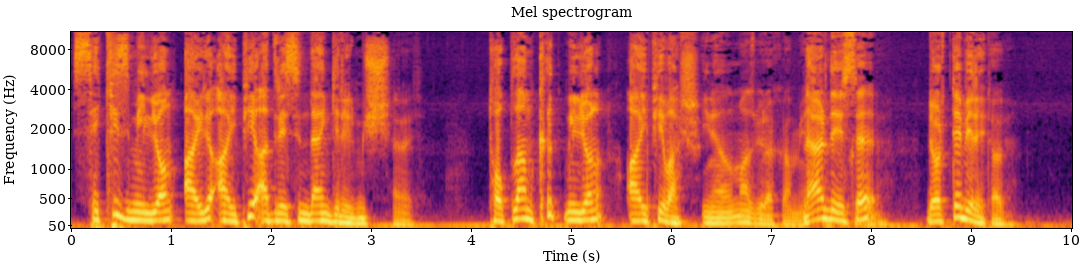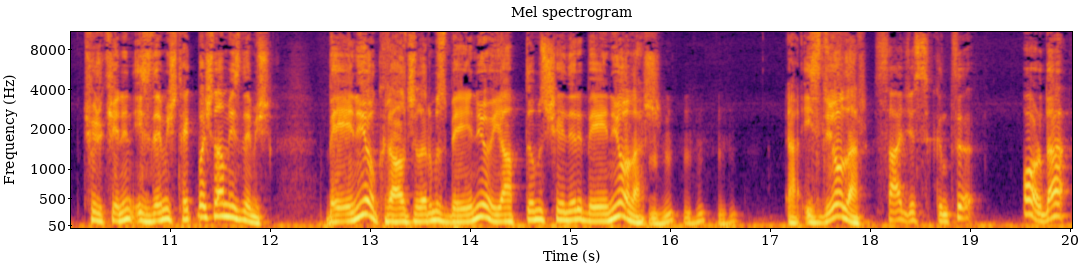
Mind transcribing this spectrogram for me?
8 milyon ayrı IP adresinden girilmiş. Evet. Toplam 40 milyon IP var. İnanılmaz bir rakam. ya. Neredeyse dörtte biri. Tabii. Türkiye'nin izlemiş tek başına mı izlemiş? Beğeniyor kralcılarımız beğeniyor yaptığımız şeyleri beğeniyorlar. Ya izliyorlar. Sadece sıkıntı orada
